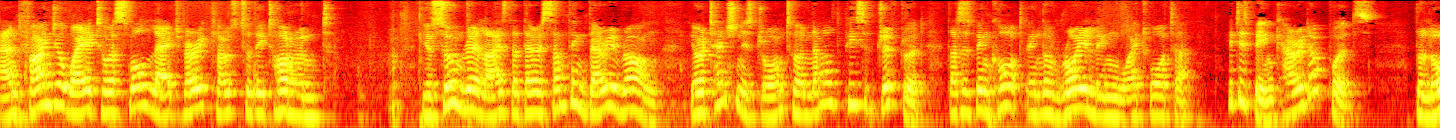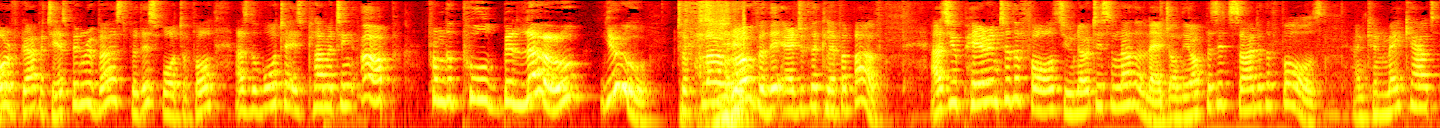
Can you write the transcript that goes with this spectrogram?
and find your way to a small ledge very close to the torrent. You soon realize that there is something very wrong. Your attention is drawn to a gnarled piece of driftwood that has been caught in the roiling white water. It is being carried upwards. The law of gravity has been reversed for this waterfall as the water is plummeting up from the pool below you to flow over the edge of the cliff above. As you peer into the falls, you notice another ledge on the opposite side of the falls and can make out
